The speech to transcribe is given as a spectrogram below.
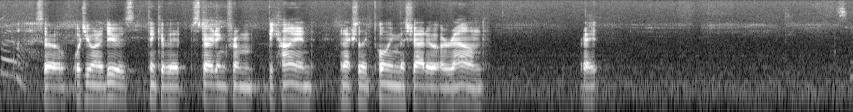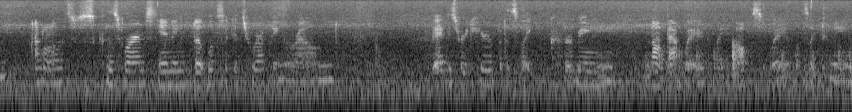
So what you want to do is think of it starting from behind and actually pulling the shadow around, right? I don't know, it's just because where I'm standing, but it looks like it's wrapping around. The egg is right here, but it's like curving, not that way, like the opposite way, it looks like to me.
